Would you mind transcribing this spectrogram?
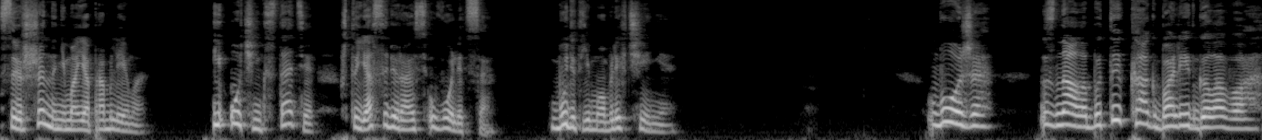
совершенно не моя проблема. И очень кстати, что я собираюсь уволиться. Будет ему облегчение. «Боже, Знала бы ты, как болит голова!»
